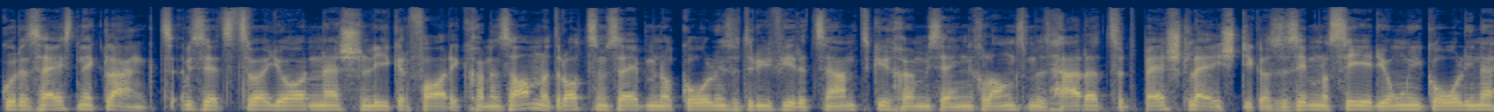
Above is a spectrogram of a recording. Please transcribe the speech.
Gut, das heisst nicht gelenkt. Bis jetzt zwei Jahre National League Erfahrung können sammeln. Trotzdem sagen wir noch Goalien so 3,24 kommen sie eigentlich langsam her zur Bestleistung. Also es sind immer noch sehr junge Goalien.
